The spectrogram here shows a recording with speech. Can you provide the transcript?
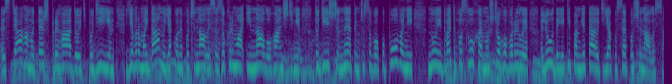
е, стягами, теж пригадують події Євромайдану, як вони починалися, зокрема і на Луганщині, тоді ще не тимчасово окупованій. Ну і давайте послухаємо, що говорили люди, які пам'ятають, як усе починалося.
